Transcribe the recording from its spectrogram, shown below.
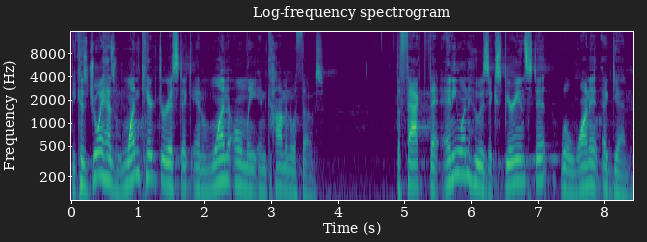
Because joy has one characteristic and one only in common with those the fact that anyone who has experienced it will want it again.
